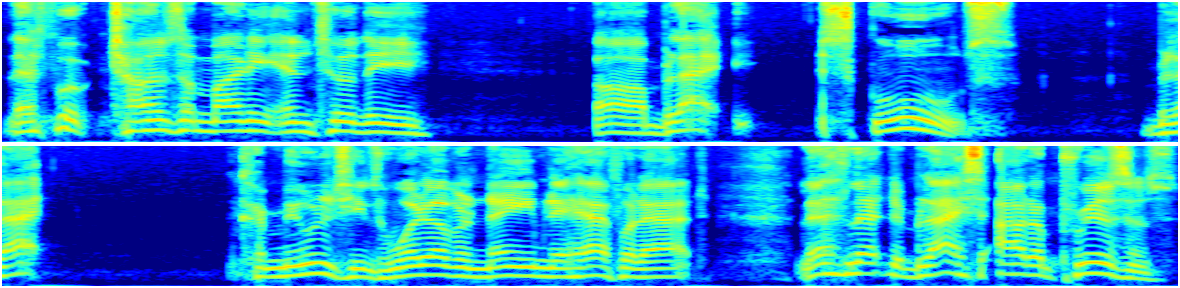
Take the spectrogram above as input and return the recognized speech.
Let's put tons of money into the uh, black schools, black communities, whatever name they have for that. Let's let the blacks out of prisons.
